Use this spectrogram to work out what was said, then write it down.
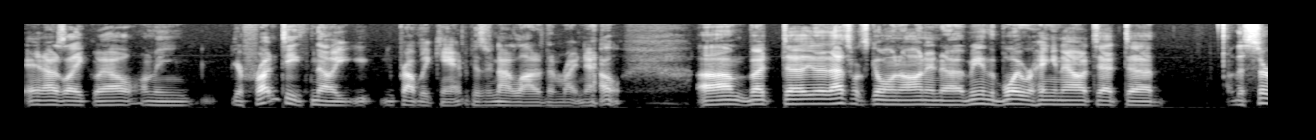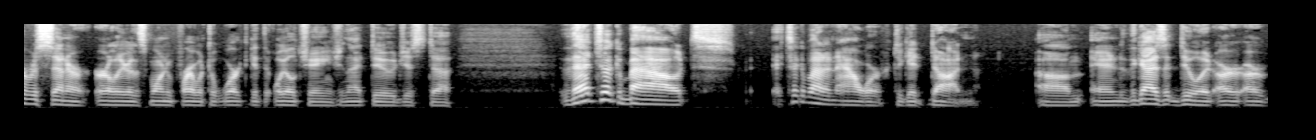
And I was like, "Well, I mean, your front teeth, no, you, you probably can't because there's not a lot of them right now." Um, but uh, that's what's going on. And uh, me and the boy were hanging out at uh, the service center earlier this morning before I went to work to get the oil change, and that dude just uh, that took about it took about an hour to get done. Um, and the guys that do it are, are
